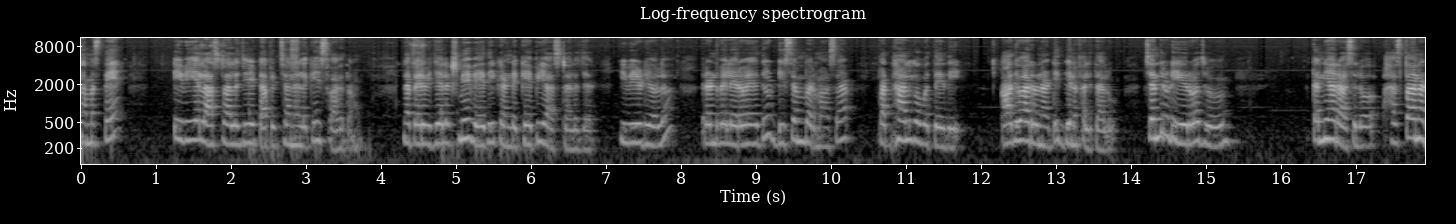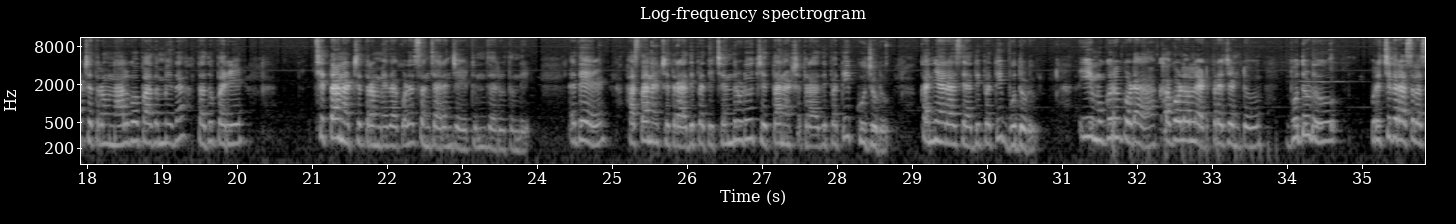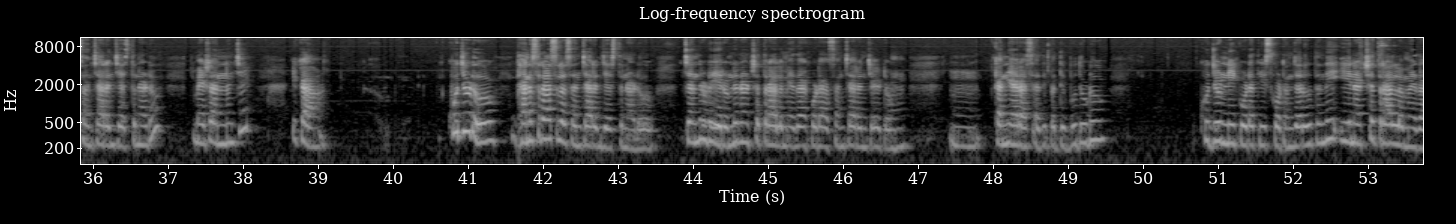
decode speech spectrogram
నమస్తే TVL astrology topic ఛానల్కి స్వాగతం. నా పేరు Vijayalakshmi Vedic and KP astrologer. ఈ వీడియోలో రెండు వేల ఇరవై ఐదు డిసెంబర్ మాస పద్నాలుగవ తేదీ ఆదివారం నాటి దిన ఫలితాలు. చంద్రుడు ఈరోజు కన్యారాశిలో హస్తా నక్షత్రం నాలుగో పాదం మీద తదుపరి చిత్తా నక్షత్రం మీద కూడా సంచారం చేయటం జరుగుతుంది. అయితే హస్త నక్షత్రాధిపతి చంద్రుడు చిత్తా నక్షత్రాధిపతి కుజుడు. కన్యారాశి అధిపతి బుధుడు. ఈ ముగ్గురు కూడా ఖగోళంలో అట్ ప్రజెంట్ బుధుడు వృశ్చిక రాశిలో సంచారం చేస్తున్నాడు. మేషాన్ నుంచి ఇక కుజుడు ధనుసు రాశిలో సంచారం చేస్తున్నాడు. చంద్రుడు ఈ రెండు నక్షత్రాల మీద కూడా సంచారం చేయటం కన్యారాశి అధిపతి బుధుడు కుజుడిని కూడా తీసుకోవటం జరుగుతుంది. ఈ నక్షత్రాల మీద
